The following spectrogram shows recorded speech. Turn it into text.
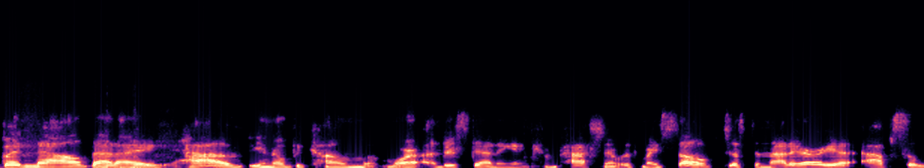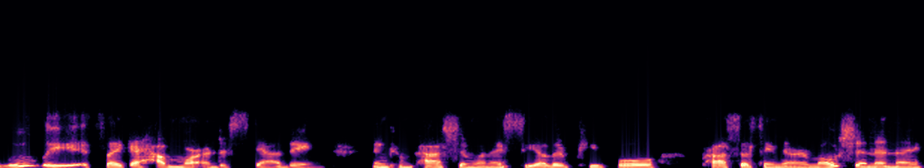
But now that I have, you know, become more understanding and compassionate with myself just in that area, absolutely. It's like I have more understanding and compassion when I see other people processing their emotion. And I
